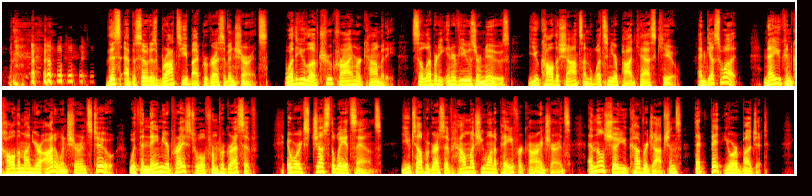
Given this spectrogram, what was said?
This episode is brought to you by Progressive Insurance. Whether you love true crime or comedy, celebrity interviews or news, you call the shots on what's in your podcast queue. And guess what? Now you can call them on your auto insurance too with the Name Your Price tool from Progressive. It works just the way it sounds. You tell Progressive how much you want to pay for car insurance, and they'll show you coverage options that fit your budget.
